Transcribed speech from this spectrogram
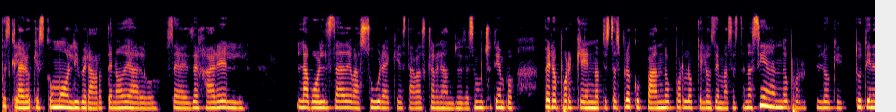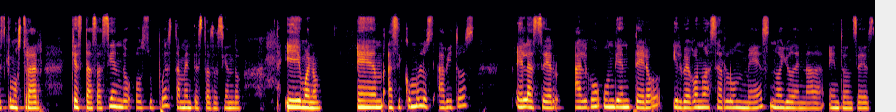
pues claro que es como liberarte, ¿no? De algo, o sea, es dejar el, la bolsa de basura que estabas cargando desde hace mucho tiempo, pero porque no te estás preocupando por lo que los demás están haciendo, por lo que tú tienes que mostrar que estás haciendo o supuestamente estás haciendo. Y bueno, em, así como los hábitos, el hacer algo un día entero y luego no hacerlo un mes no ayuda en nada. Entonces,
